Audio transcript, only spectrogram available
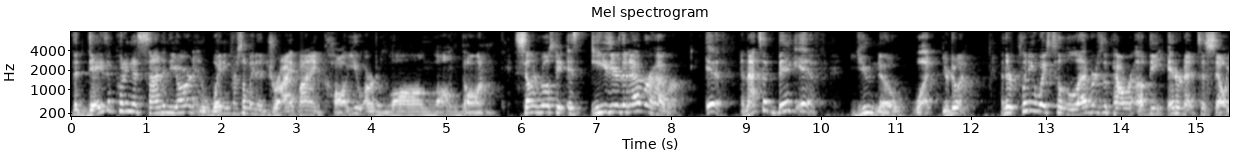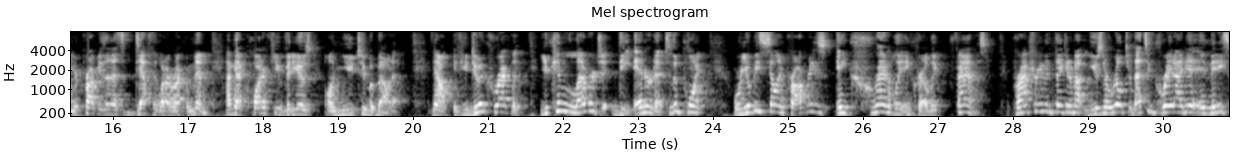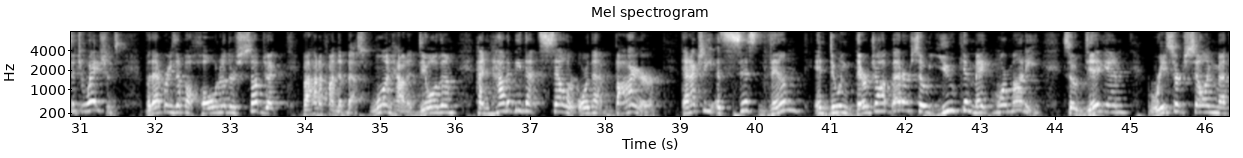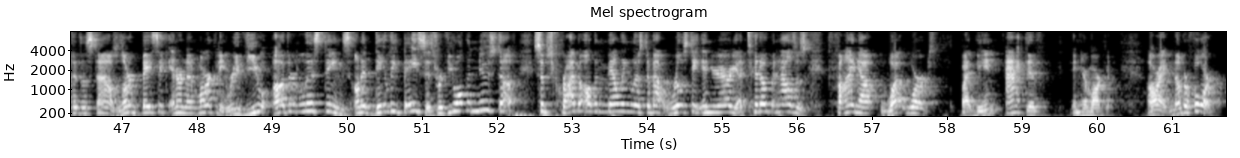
The days of putting a sign in the yard and waiting for somebody to drive by and call you are long, long gone. Selling real estate is easier than ever, however if, and that's a big if, you know what you're doing. And there are plenty of ways to leverage the power of the internet to sell your properties, and that's definitely what I recommend. I've got quite a few videos on YouTube about it. Now, if you do it correctly, you can leverage the internet to the point where you'll be selling properties incredibly, incredibly fast. Perhaps you're even thinking about using a realtor. That's a great idea in many situations. But that brings up a whole other subject about how to find the best one, how to deal with them, and how to be that seller or that buyer that actually assists them in doing their job better so you can make more money. So dig in, research selling methods and styles, learn basic internet marketing, review other listings on a daily basis, review all the new stuff, subscribe to all the mailing lists about real estate in your area, attend open houses, find out what works by being active in your market. All right, number four,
